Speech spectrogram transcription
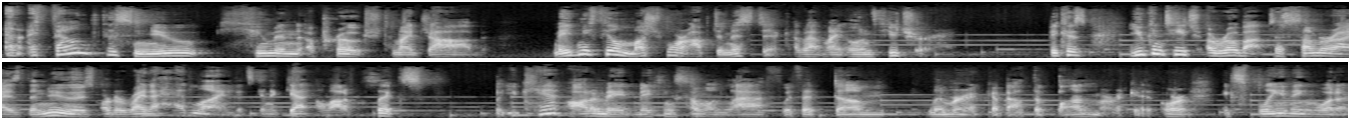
And I found this new human approach to my job made me feel much more optimistic about my own future. Because you can teach a robot to summarize the news or to write a headline that's going to get a lot of clicks, but you can't automate making someone laugh with a dumb limerick about the bond market or explaining what a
